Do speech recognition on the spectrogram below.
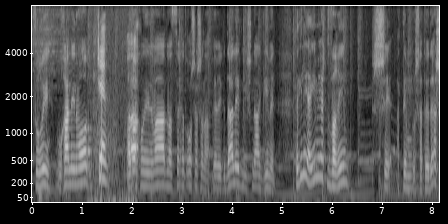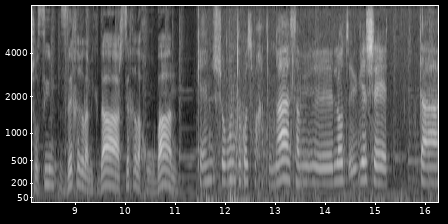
צורי, מוכן ללמוד? כן. אנחנו נלמד מסכת ראש השנה, פרק ד', משנה ג'. תגיד לי, האם יש דברים שאתם, שאתה יודע שעושים זכר למקדש, זכר לחורבן? כן, שוברים את הכוס בחתונה, שמים, אה, לא, יש אה, את ה...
